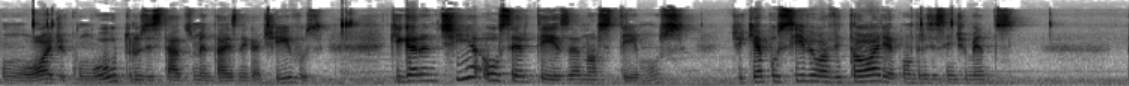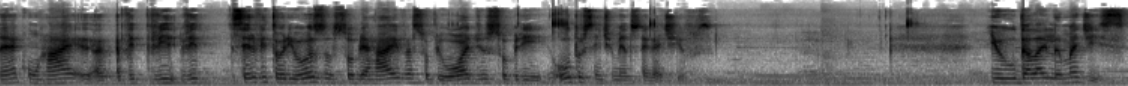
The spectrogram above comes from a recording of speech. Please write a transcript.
com o ódio, com outros estados mentais negativos, que garantia ou certeza nós temos de que é possível a vitória contra esses sentimentos? Né? Com raiva, vi, vi, ser vitorioso sobre a raiva, sobre o ódio, sobre outros sentimentos negativos. E o Dalai Lama diz:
